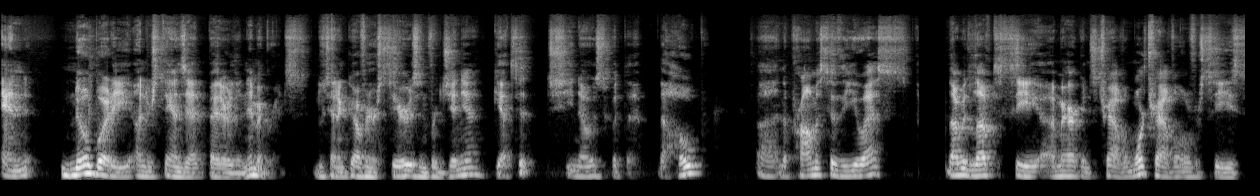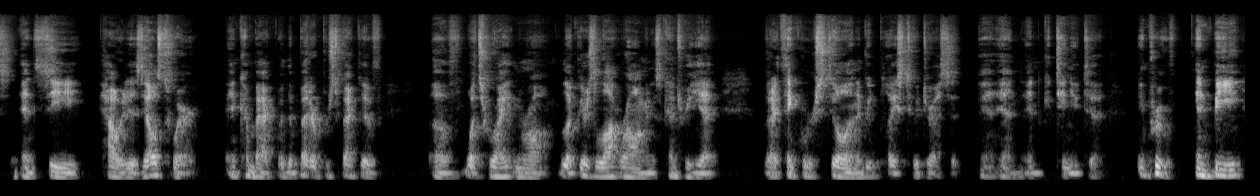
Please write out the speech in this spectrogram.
And nobody understands that better than immigrants. Lieutenant Governor Sears in Virginia gets it. She knows what the, the hope uh, and the promise of the U.S. I would love to see Americans travel, more travel overseas and see how it is elsewhere and come back with a better perspective of what's right and wrong. Look, there's a lot wrong in this country yet, but I think we're still in a good place to address it and, and, and continue to improve and be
